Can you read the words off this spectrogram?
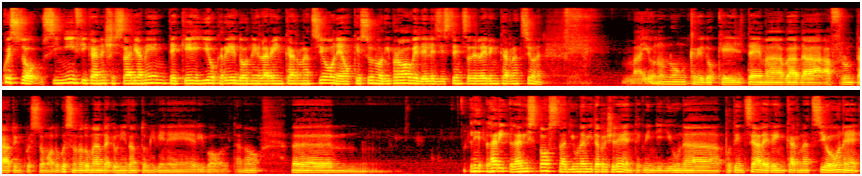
questo significa necessariamente che io credo nella reincarnazione o che sono riprove dell'esistenza della reincarnazione? Ma io non, non, credo che il tema vada affrontato in questo modo. Questa è una domanda che ogni tanto mi viene rivolta. No? Eh, le, la, la, risposta di una vita precedente, quindi di una potenziale reincarnazione,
